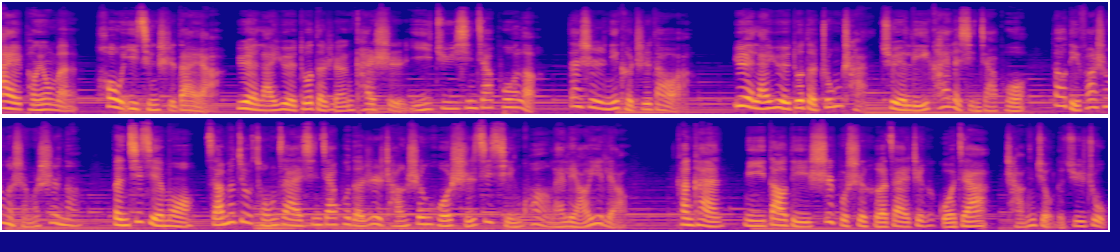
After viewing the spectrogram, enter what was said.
嗨，朋友们，后疫情时代呀，越来越多的人开始移居新加坡了。但是你可知道啊，越来越多的中产却离开了新加坡，到底发生了什么事呢？本期节目，咱们就从在新加坡的日常生活实际情况来聊一聊，看看你到底适不适合在这个国家长久的居住。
